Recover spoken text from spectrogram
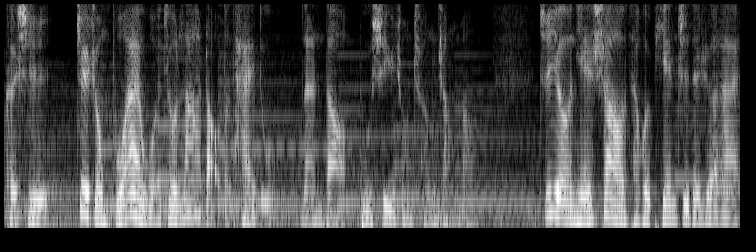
可是这种不爱我就拉倒的态度，难道不是一种成长吗？只有年少才会偏执的热爱，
